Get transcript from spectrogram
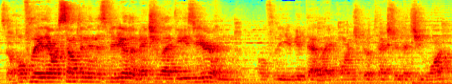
So hopefully there was something in this video that makes your life easier and hopefully you get that light orange peel texture that you want.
